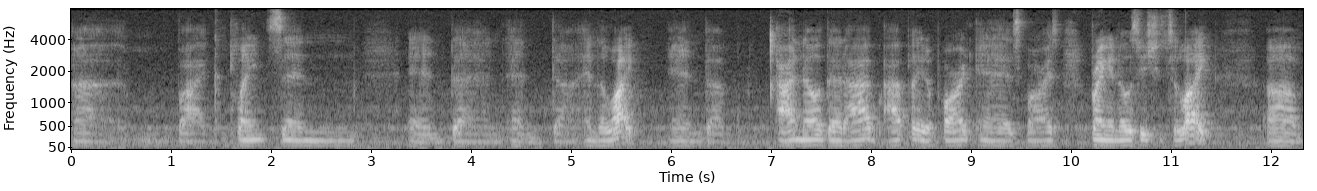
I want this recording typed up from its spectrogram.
uh, by complaints and and and and, uh, and the like. And uh, I know that I I played a part as far as bringing those issues to light. Um,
